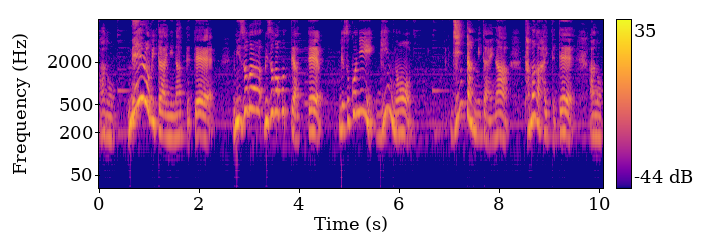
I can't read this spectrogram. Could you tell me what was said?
あの迷路みたいになってて溝が溝が掘ってあってでそこに銀のじんたんみたいな玉が入っててあの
